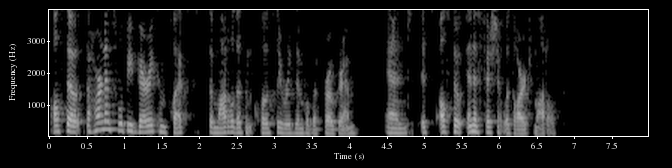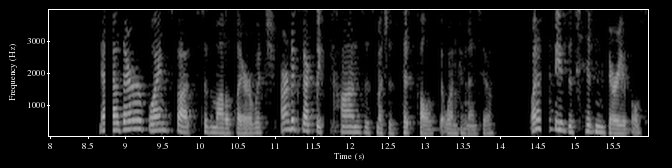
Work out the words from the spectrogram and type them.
Also, the harness will be very complex if the model doesn't closely resemble the program, and it's also inefficient with large models. Now, there are blind spots to the model player, which aren't exactly cons as much as pitfalls that one can into. One of these is hidden variables.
